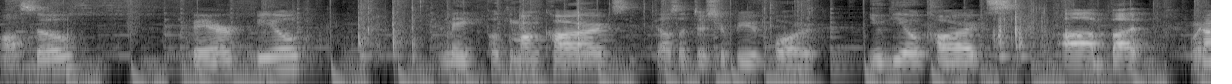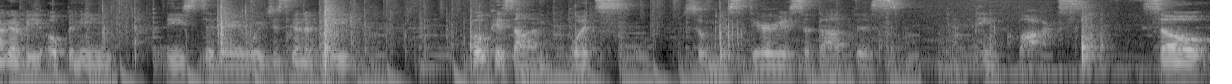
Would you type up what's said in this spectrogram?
also Fairfield make Pokemon cards. They also distribute for Yu-Gi-Oh cards. Um, but we're not gonna be opening these today. We're just gonna be focused on what's so mysterious about this pink box. So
